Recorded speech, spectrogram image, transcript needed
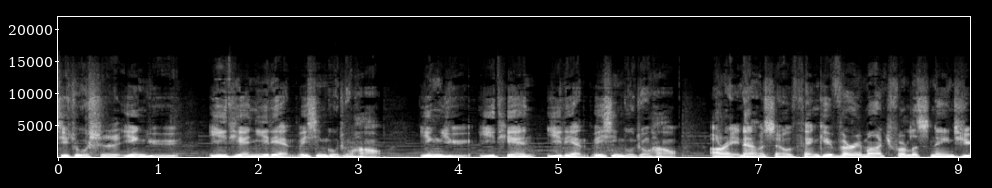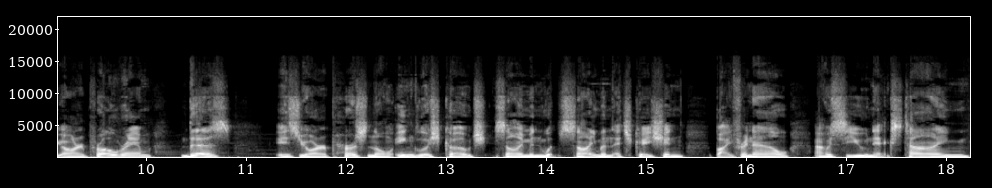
记住是英语一天一练微信公众号，英语一天一练微信公众号。All right now, so thank you very much for listening to our program. This is your personal English coach, Simon with Simon Education. Bye for now. I'll see you next time.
